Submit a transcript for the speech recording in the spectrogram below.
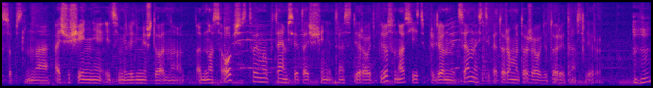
собственно, ощущение этим этими людьми, что одно, одно сообщество, и мы пытаемся это ощущение транслировать. Плюс у нас есть определенные ценности, которые мы тоже аудитории транслируем. Угу.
